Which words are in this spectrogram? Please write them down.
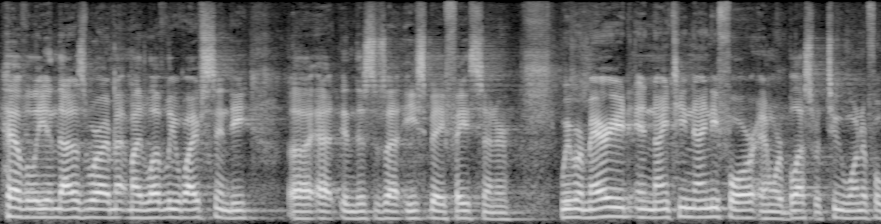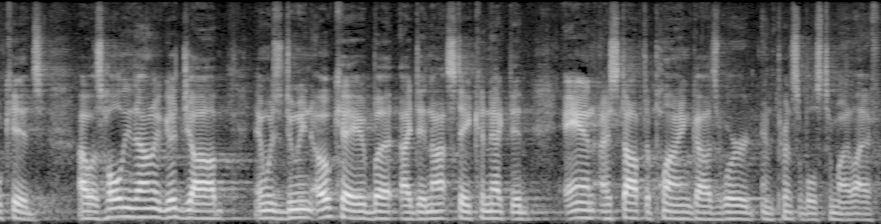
heavily, and that is where I met my lovely wife, Cindy, uh, at, and this was at East Bay Faith Center. We were married in 1994 and were blessed with two wonderful kids. I was holding down a good job and was doing okay, but I did not stay connected, and I stopped applying God's word and principles to my life.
